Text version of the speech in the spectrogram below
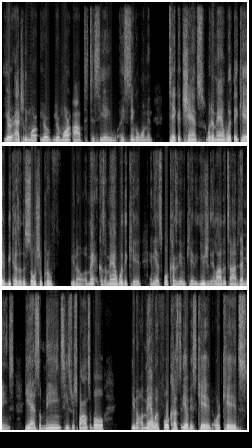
you're actually more you're you're more apt to see a, a single woman take a chance with a man with a kid because of the social proof you know a man because a man with a kid and he has full custody of a kid usually a lot of the times that means he has some means he's responsible you know a man with full custody of his kid or kids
